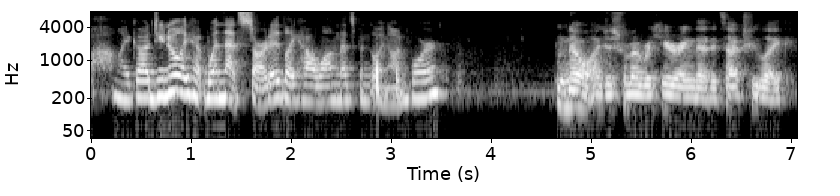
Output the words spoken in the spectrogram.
Oh my god, do you know like when that started? Like how long that's been going on for? No, I just remember hearing that it's actually like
